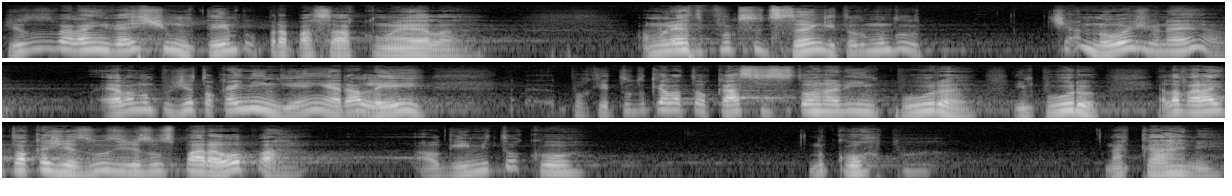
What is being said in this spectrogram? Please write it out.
Jesus vai lá e investe um tempo para passar com ela. A mulher do fluxo de sangue, todo mundo tinha nojo, né? Ela não podia tocar em ninguém, era lei. Porque tudo que ela tocasse se tornaria impura, impuro. Ela vai lá e toca Jesus, e Jesus para, opa, alguém me tocou. No corpo, na carne.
